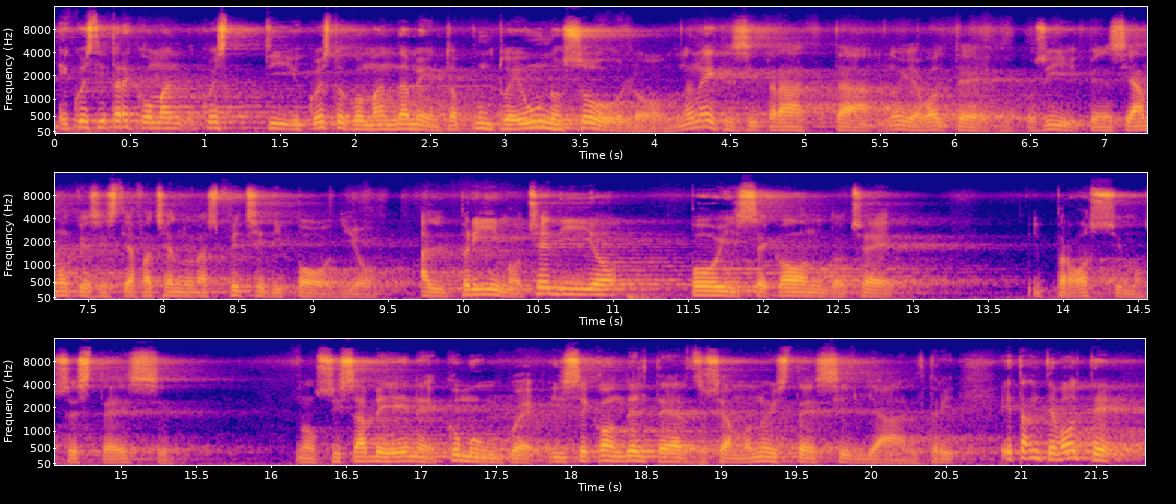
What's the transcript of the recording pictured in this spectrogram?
e comand- questi, questo comandamento appunto è uno solo, non è che si tratta, noi a volte così pensiamo che si stia facendo una specie di podio, al primo c'è Dio, poi il secondo c'è il prossimo, se stessi, non si sa bene, comunque il secondo e il terzo siamo noi stessi e gli altri. E tante volte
